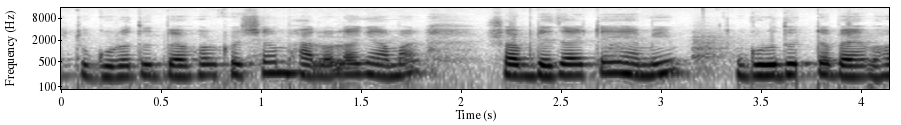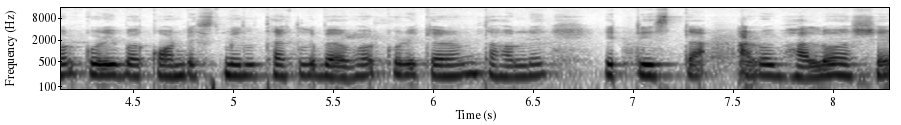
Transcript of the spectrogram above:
একটু গুঁড়ো দুধ ব্যবহার করেছিলাম, ভালো লাগে আমার। সব ডেজার্টেই আমি গুঁড়ো দুধটা ব্যবহার করি বা কন্ডেক্স মিল্ক থাকলে ব্যবহার করি, কারণ তাহলে এর টেস্টটা আরও ভালো আসে।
